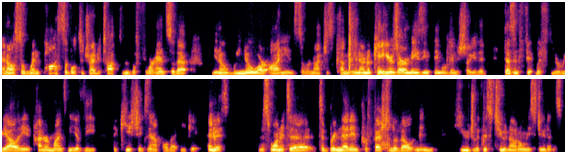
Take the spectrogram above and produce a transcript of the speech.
And also when possible to try to talk to them beforehand so that, you know, we know our audience. So we're not just coming in and okay, here's our amazing thing we're going to show you that doesn't fit with your reality. It kind of reminds me of the, the Kish example that you gave. Anyways, just wanted to, to bring that in professional development, huge with this too, not only students.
